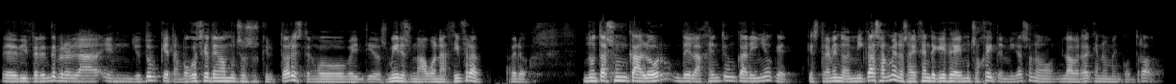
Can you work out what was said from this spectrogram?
eh, diferente, pero en, la, en YouTube, que tampoco es que tenga muchos suscriptores, tengo 22.000, es una buena cifra, pero notas un calor de la gente, un cariño que, es tremendo. En mi caso, al menos, hay gente que dice que hay mucho hate, en mi caso, no, la verdad que no me he encontrado.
